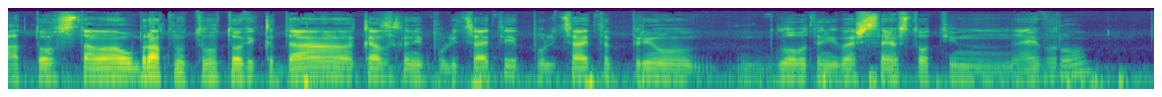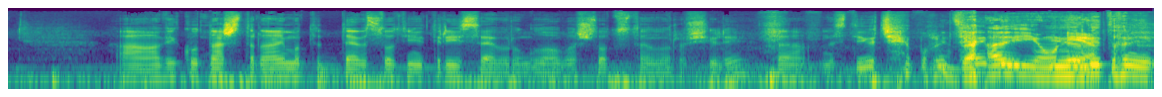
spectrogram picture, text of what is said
А то стана обратното. Той вика да, казаха ни полицайите и полицайите, примерно, глобата ни беше 700 евро. А, вика от наша страна имате 930 евро глоба, защото сте нарушили. Да, не стига, че полицайите Да, и уния. то ни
